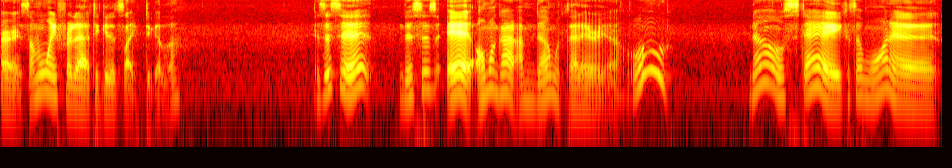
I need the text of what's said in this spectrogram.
Alright, so I'm gonna wait for that to get its life together. Is this it? This is it. Oh my god, I'm done with that area. Woo! No, stay, because I want it.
